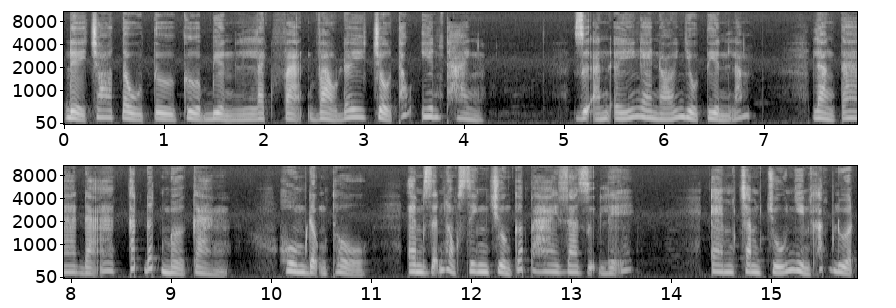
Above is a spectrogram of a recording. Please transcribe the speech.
để cho tàu từ cửa biển Lạch Vạn vào đây chở thóc Yên Thành. Dự án ấy nghe nói nhiều tiền lắm. Làng ta đã cắt đất mở cảng. Hôm động thổ, em dẫn học sinh trường cấp 2 ra dự lễ. Em chăm chú nhìn khắp lượt,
